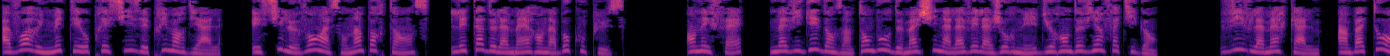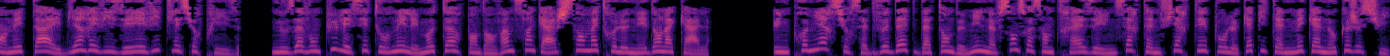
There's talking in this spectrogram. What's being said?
Avoir une météo précise est primordiale. Et si le vent a son importance, l'état de la mer en a beaucoup plus. En effet, naviguer dans un tambour de machine à laver la journée durant devient fatigant. Vive la mer calme, un bateau en état et bien révisé évite les surprises. Nous avons pu laisser tourner les moteurs pendant 25 H sans mettre le nez dans la cale. Une première sur cette vedette datant de 1973 et une certaine fierté pour le capitaine mécano que je suis.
